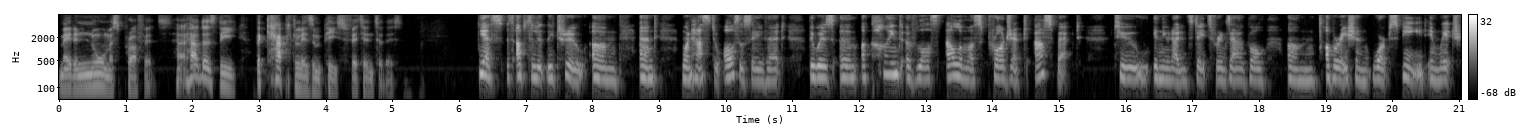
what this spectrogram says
made enormous profits. How, how does the the capitalism piece fit into this? Yes, it's absolutely true. Um, and one has to also say that there was um, a kind of Los Alamos project aspect to, in the United States, for example, um, Operation Warp Speed, in which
